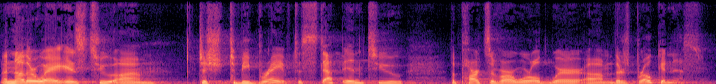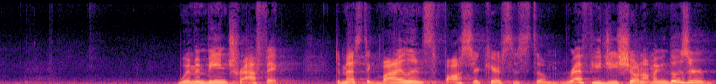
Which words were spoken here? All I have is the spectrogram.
Another way is to, um, to, sh- to be brave, to step into the parts of our world where um, there's brokenness. Women being trafficked, domestic violence, foster care system, refugees showing up. I mean, those are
